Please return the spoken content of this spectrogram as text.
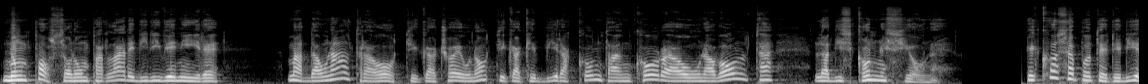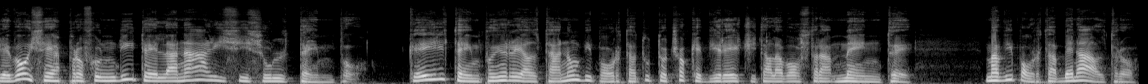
non posso non parlare di divenire, ma da un'altra ottica, cioè un'ottica che vi racconta ancora una volta la disconnessione. Che cosa potete dire voi se approfondite l'analisi sul tempo? Che il tempo in realtà non vi porta tutto ciò che vi recita la vostra mente, ma vi porta ben altro,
